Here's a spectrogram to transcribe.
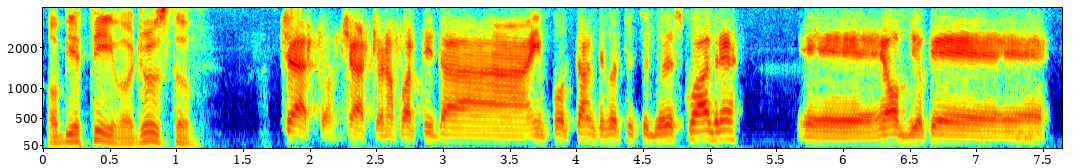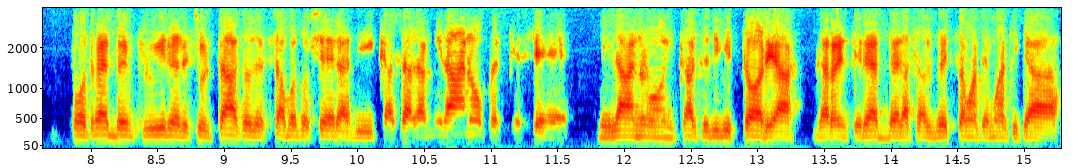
obiettivo, giusto? Certo, certo, è una partita importante per tutte e due le squadre. È ovvio che potrebbe influire il risultato del sabato sera di Casale a Milano, perché se Milano in caso di vittoria garantirebbe la salvezza matematica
